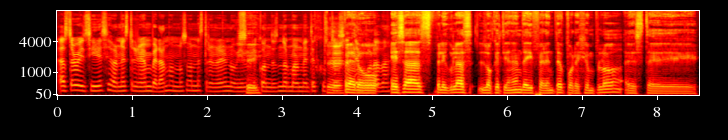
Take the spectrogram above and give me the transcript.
Asteroid City se van a estrenar en verano, no se van a estrenar en noviembre, Sí. cuando es normalmente justo Sí. esa Pero temporada. esas películas lo que tienen de diferente, por ejemplo, este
